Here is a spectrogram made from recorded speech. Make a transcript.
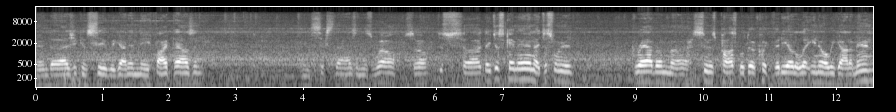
And uh, as you can see, we got in the 5,000 and 6,000 as well. So just uh, they just came in. I just wanted to grab them uh, as soon as possible, do a quick video to let you know we got them in.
